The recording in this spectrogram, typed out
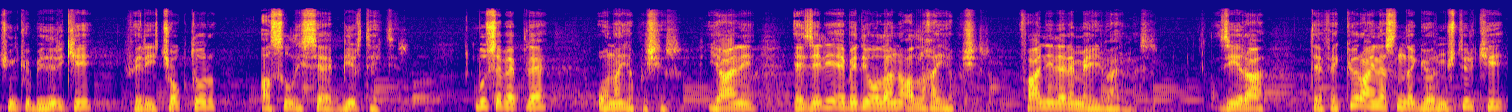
Çünkü bilir ki feri çoktur, asıl ise bir tektir. Bu sebeple ona yapışır. Yani ezeli ebedi olanı Allah'a yapışır. Fanilere meyil vermez. Zira tefekkür aynasında görmüştür ki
